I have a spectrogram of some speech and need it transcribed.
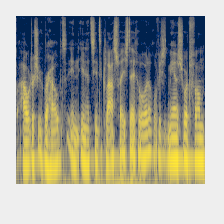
of ouders überhaupt, in, in het Sinterklaasfeest tegenwoordig? Of is het meer een soort van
